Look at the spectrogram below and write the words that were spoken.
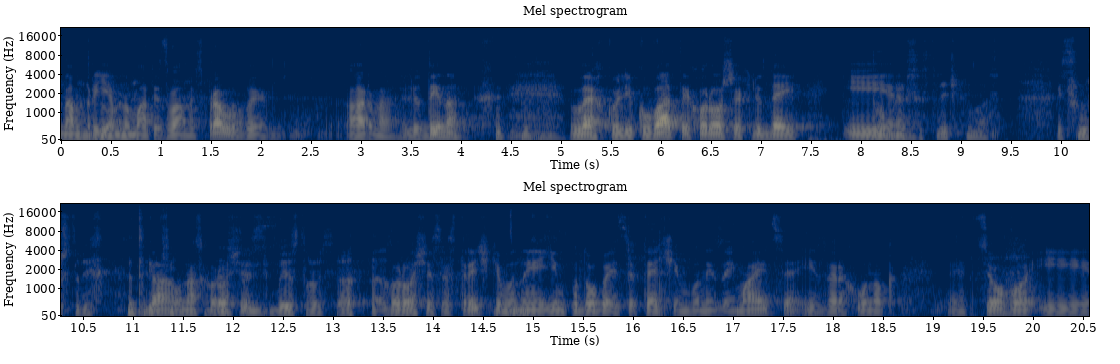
нам приємно мати з вами справу. Ви гарна людина, легко лікувати хороших людей. І Добрі сестрички у вас. І Шустрі. Да, у нас хороші Бистро все. Хороші сестрички, вони їм подобається те, чим вони займаються, і за рахунок е, цього і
